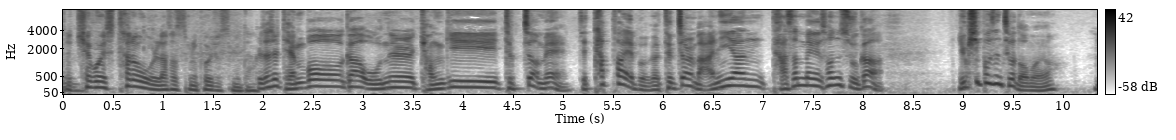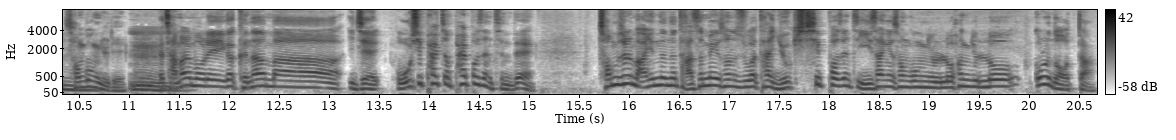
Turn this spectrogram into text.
제 최고의 스타로 올라섰음을 보여줬습니다. 그 사실 덴버가 오늘 경기 득점에 이제 top 5 그러니까 득점을 많이 한 다섯 명의 선수가 60%가 넘어요. 성공률이. 그러니까 자말 머레이가 그나마 이제 58.8%인데 점수를 많이 넣는 다섯 명의 선수가 다 60% 이상의 성공률로 확률로 골을 넣었다.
